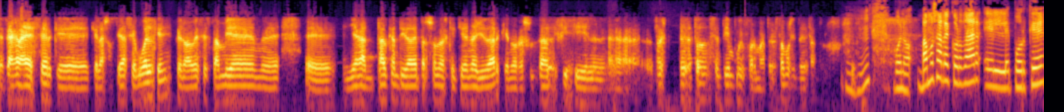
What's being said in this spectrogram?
es de agradecer que, la sociedad se vuelque, pero a veces también eh, eh, llegan tal cantidad de personas que quieren ayudar que nos resulta difícil eh, responder a todos en tiempo y forma, pero estamos intentándolo. Bueno, vamos a recordar el por qué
